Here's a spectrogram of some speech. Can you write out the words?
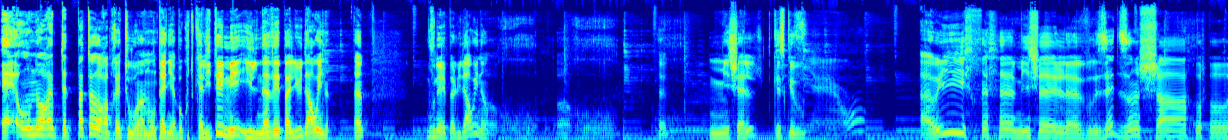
Et on n'aurait peut-être pas tort après tout. Hein. Montaigne a beaucoup de qualités, mais il n'avait pas lu Darwin. Hein? Vous n'avez pas lu Darwin euh, Michel, qu'est-ce que vous... Ah oui, Michel, vous êtes un chat. Oh, oh.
